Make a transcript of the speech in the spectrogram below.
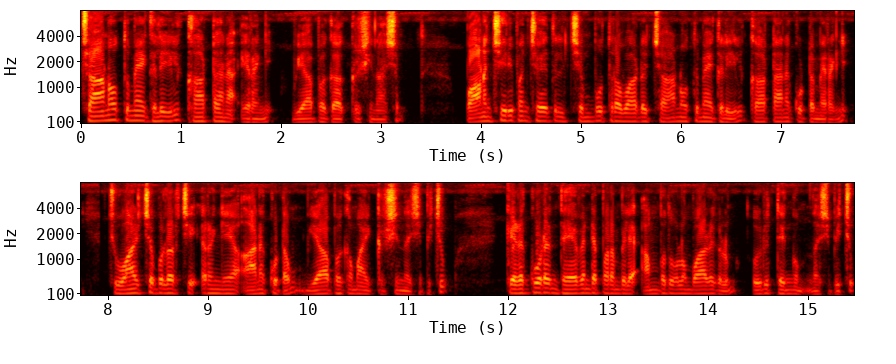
ചാണോത്ത് മേഖലയിൽ കാട്ടാന ഇറങ്ങി. വ്യാപക കൃഷിനാശം. പാണഞ്ചേരി പഞ്ചായത്തിൽ ചെമ്പൂത്ര വാർഡ് ചാണോത്ത് മേഖലയിൽ കാട്ടാനക്കൂട്ടം ഇറങ്ങി. ചൊവ്വാഴ്ച പുലർച്ചെ ഇറങ്ങിയ ആനക്കൂട്ടം വ്യാപകമായി കൃഷി നശിപ്പിച്ചു. കിഴക്കൂടൻ ദേവന്റെ പറമ്പിലെ അമ്പതോളം വാഴകളും ഒരു തെങ്ങും നശിപ്പിച്ചു.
